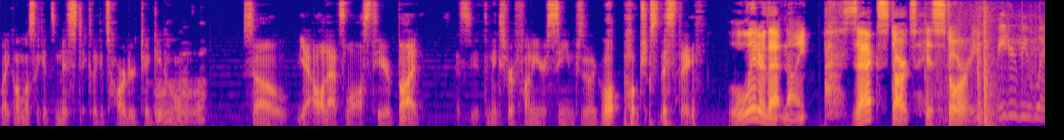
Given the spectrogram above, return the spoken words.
like almost like it's mystic like it's harder to get home so yeah all that's lost here but it's, it makes for a funnier scene because they're like oh, oh just this thing Later that night, Zack starts his story. Reader beware,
